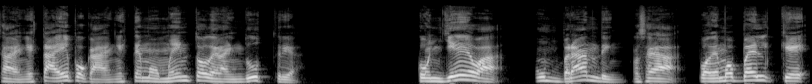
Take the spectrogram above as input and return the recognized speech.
en esta época, en este momento de la industria, conlleva un branding. O sea, podemos ver que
